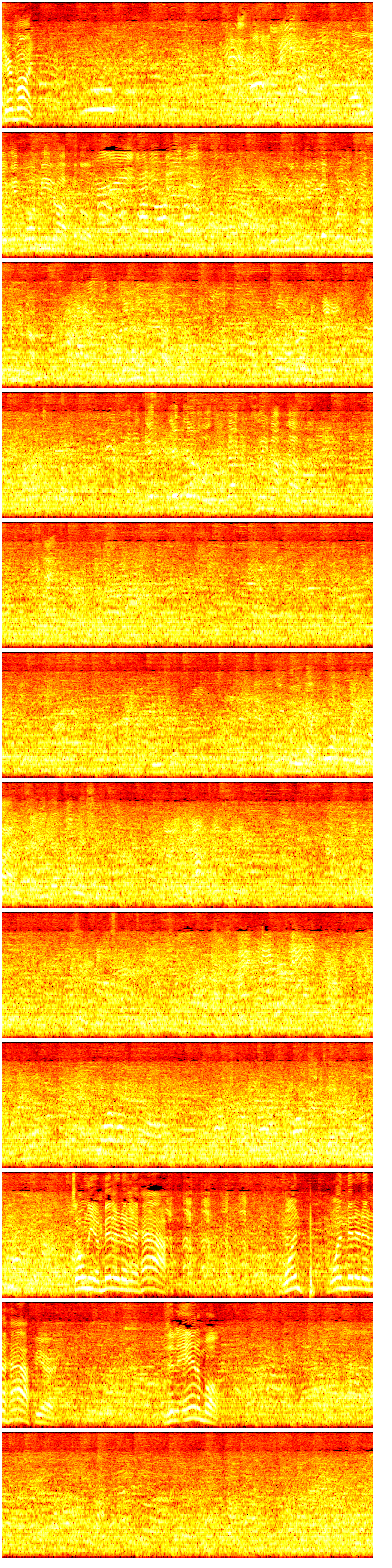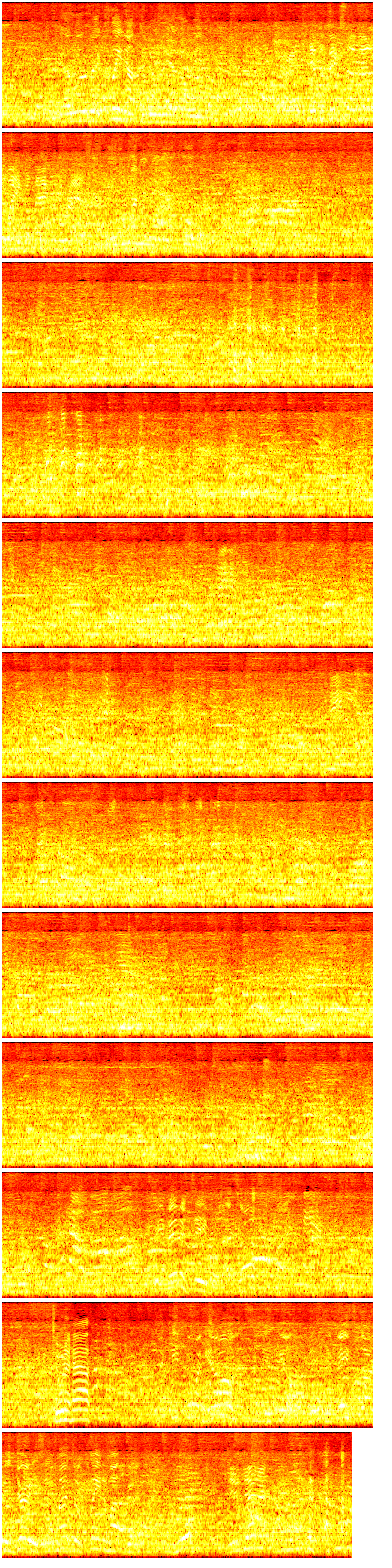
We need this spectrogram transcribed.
Cheer him on. Oh, you gotta get more meat off of those. You, you can do. You got plenty of time to clean up. It's only burned a minute. Get, get the other ones. Go back and clean up after. It's only a minute and a half. One one minute and a half here. He's an animal. You got a little bit of cleanup to do there, though, even. Alright, get the big stuff out of the way, go back to the rest. Three minutes, Evil. That's awesome, Mike. Two and a half. Yeah, keep going. Get all of it. So, you, you know, your face is already dirty, so you might as well clean them up good. You did it.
